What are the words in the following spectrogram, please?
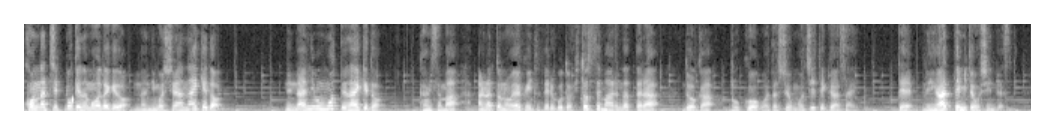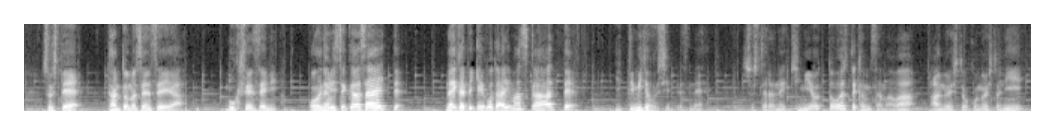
こんなちっぽけなものだけど何も知らないけど、ね、何も持ってないけど神様あなたのお役に立てること一つでもあるんだったらどうか僕を私を用いてくださいって願ってみてほしいんですそして担当の先生や僕先生にお祈りしてくださいって何かできることありますか？って言ってみてほしいんですね。そしたらね君を通して神様はあの人この人に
